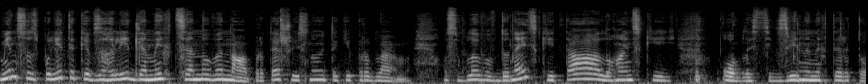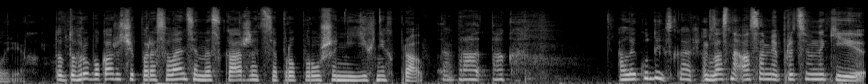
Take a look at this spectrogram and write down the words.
Мінсоцполітики взагалі для них це новина про те, що існують такі проблеми, особливо в Донецькій та Луганській області, в звільнених територіях. Тобто, грубо кажучи, переселенці не скаржаться про порушення їхніх прав. Так, так, Але куди скажеш? Власне, а самі працівники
